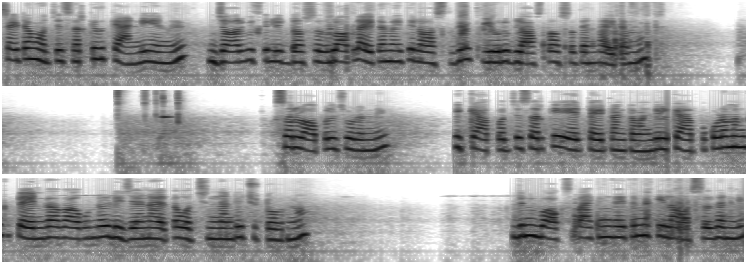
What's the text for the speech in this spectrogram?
నెక్స్ట్ ఐటమ్ వచ్చేసరికి ఇది క్యాండీ అండి. జార్ విత్ లిడ్ వస్తుంది. లోపల ఐటమ్ అయితే ఇలా వస్తుంది. ప్యూర్ గ్లాస్తో వస్తుందండి ఐటమ్ సో లోపల చూడండి. ఈ క్యాప్ వచ్చేసరికి ఎయిర్ టైట్ అంటామండి. క్యాప్ కూడా మనకి ప్లెయిన్గా కాకుండా డిజైన్ అయితే వచ్చిందండి చుట్టూరున. దీని బాక్స్ ప్యాకింగ్ అయితే మీకు ఇలా వస్తుందండి.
